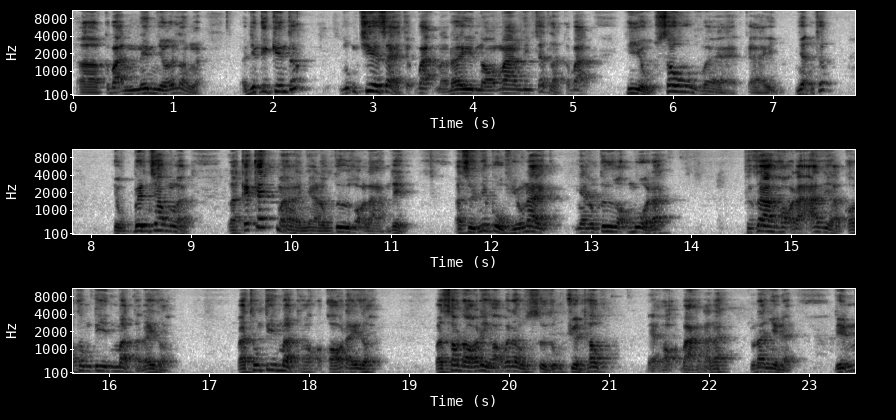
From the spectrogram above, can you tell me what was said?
Uh, các bạn nên nhớ rằng là những cái kiến thức Dũng chia sẻ cho các bạn ở đây nó mang tính chất là các bạn hiểu sâu về cái nhận thức. Hiểu bên trong là là cái cách mà nhà đầu tư họ làm gì. Giả sử như cổ phiếu này nhà đầu tư họ mua ở đây. Thực ra họ đã gì à, có thông tin mật ở đây rồi. Và thông tin mật họ có đây rồi. Và sau đó thì họ bắt đầu sử dụng truyền thông để họ bán ở đây. Chúng ta nhìn này đến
